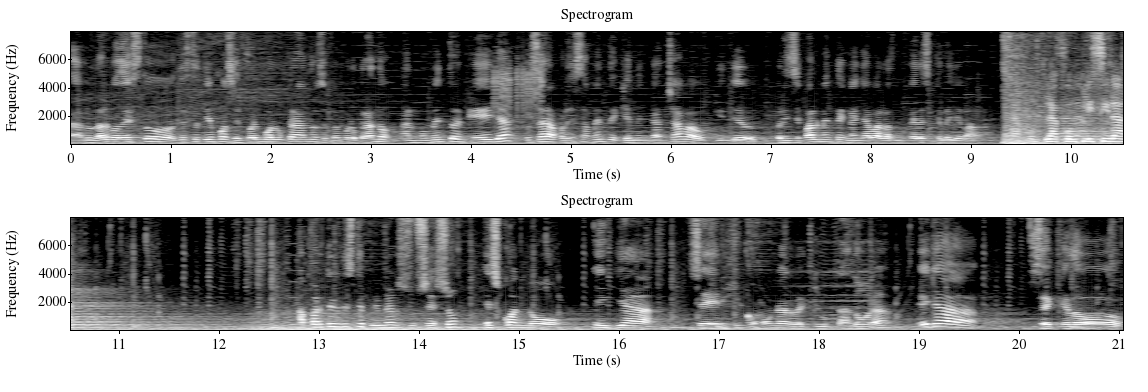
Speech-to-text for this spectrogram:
a lo largo de esto, de este tiempo se fue involucrando, se fue involucrando al momento en que ella, pues era precisamente quien enganchaba o quien principalmente engañaba a las mujeres que le llevaban. La complicidad. A partir de este primer suceso es cuando ella se erige como una reclutadora. Ella se quedó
